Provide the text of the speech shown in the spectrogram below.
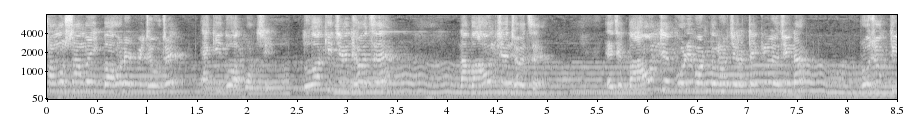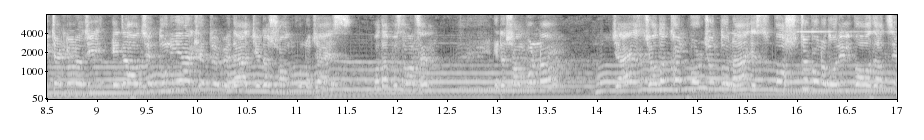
সমসাময়িক বাহনের পিঠে উঠে একই দোয়া পড়ছি। দোয়া কি চেঞ্জ হয়েছে? না, বাহন চেঞ্জ হয়েছে? এই যে বাহন যে পরিবর্তন হচ্ছে টেকনোলজি না? প্রযুক্তি টেকনোলজি এটা হচ্ছে দুনিয়ার ক্ষেত্রে বেদাত, যেটা সম্পূর্ণ জায়েজ। কথা বুঝতে পারছেন? এটা সম্পূর্ণ জায়েজ যতক্ষণ পর্যন্ত না স্পষ্ট দলিল পাওয়া যাচ্ছে,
